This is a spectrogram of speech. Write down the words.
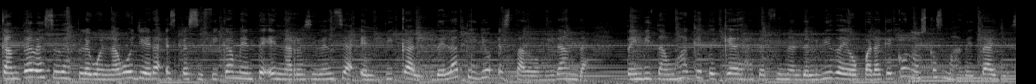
CanTV se desplegó en La Boyera, específicamente en la residencia El Pical de Latillo, Estado Miranda. Te invitamos a que te quedes hasta el final del video para que conozcas más detalles.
